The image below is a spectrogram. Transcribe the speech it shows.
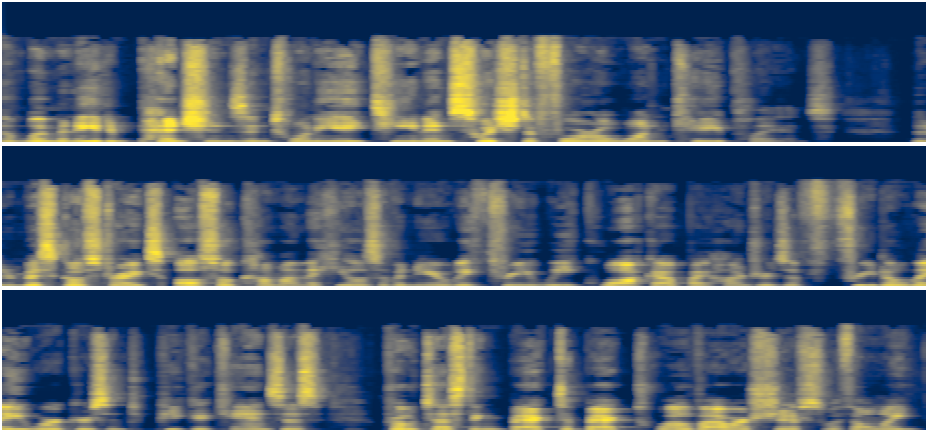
eliminated pensions in 2018 and switched to 401k plans. The Nabisco strikes also come on the heels of a nearly three week walkout by hundreds of Frito Lay workers in Topeka, Kansas, protesting back to back 12 hour shifts with only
